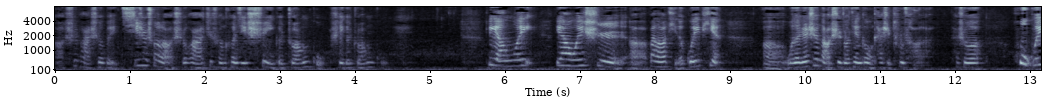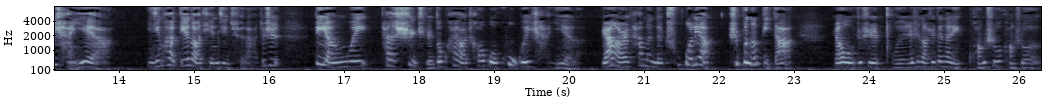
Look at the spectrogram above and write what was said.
啊，湿法设备。其实说老实话，智纯科技是一个庄股，是一个庄股。利昂微，利昂微是呃半导体的硅片，呃，我的人生导师昨天跟我开始吐槽了，他说沪硅产业啊，已经快要跌到天际去了，就是利昂微它的市值都快要超过沪硅产业了，然而他们的出货量是不能比的。然后就是我的人生导师在那里狂说狂说，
